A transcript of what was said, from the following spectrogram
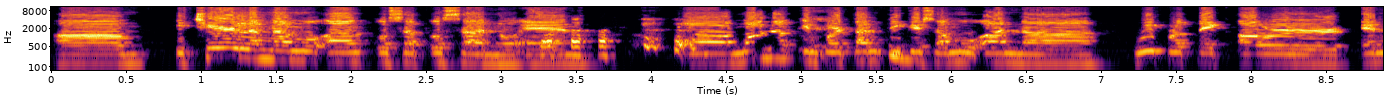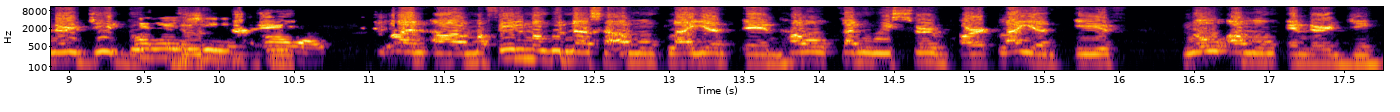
um i-cheer lang namo ang usat-usa no and uh, mao nang importante kay sa amuan na we protect our energy do Energy. do- Alright. kuan uh, ma-feel man gud na sa among client and how can we serve our client if low among energy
